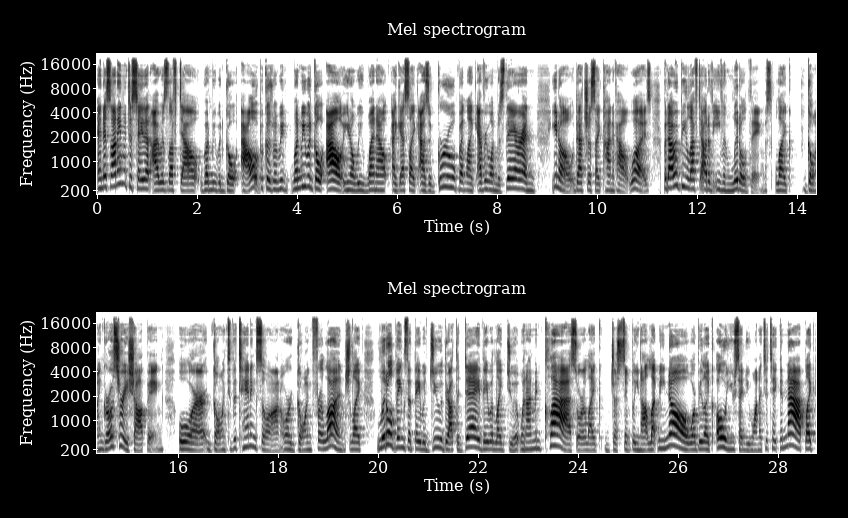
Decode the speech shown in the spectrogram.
And it's not even to say that I was left out when we would go out because when we when we would go out, you know, we went out I guess like as a group and like everyone was there and you know, that's just like kind of how it was. But I would be left out of even little things like going grocery shopping or going to the tanning salon or going for lunch like little things that they would do throughout the day they would like do it when i'm in class or like just simply not let me know or be like oh you said you wanted to take a nap. Like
